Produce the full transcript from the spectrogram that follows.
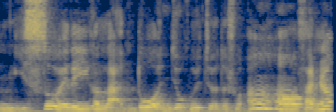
你思维的一个懒惰，你就会觉得说，嗯好，反正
